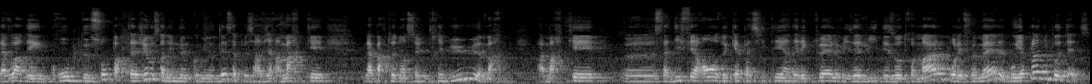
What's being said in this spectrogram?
d'avoir des groupes de sons partagés au sein d'une même communauté. Ça peut servir à marquer l'appartenance à une tribu, à, marquer euh, sa différence de capacité intellectuelle vis-à-vis des autres mâles pour les femelles. Bon, il y a plein d'hypothèses.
